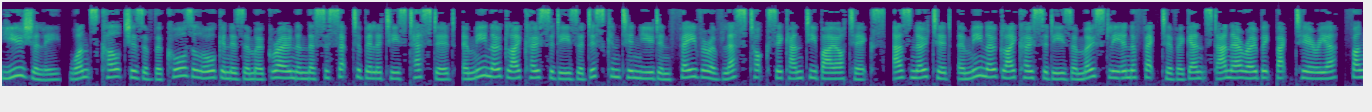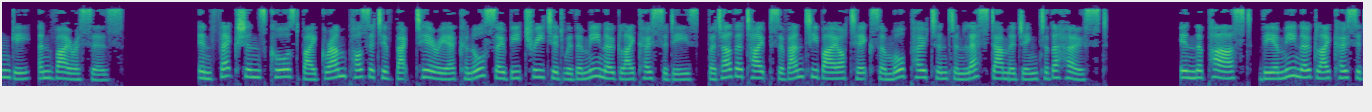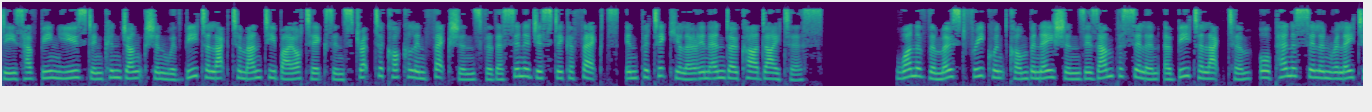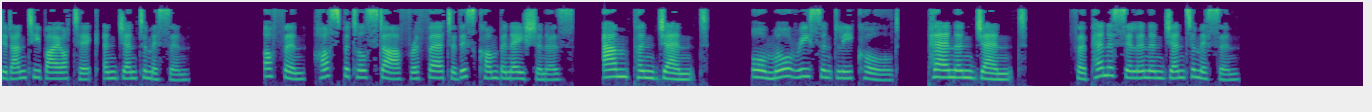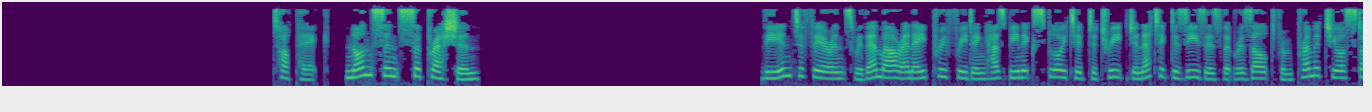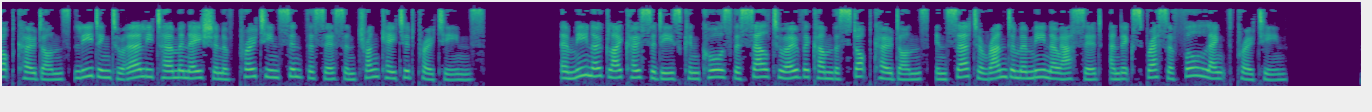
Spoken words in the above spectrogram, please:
Usually, once cultures of the causal organism are grown and their susceptibilities tested, aminoglycosides are discontinued in favor of less toxic antibiotics. As noted, aminoglycosides are mostly ineffective against anaerobic bacteria, fungi, and viruses. Infections caused by gram-positive bacteria can also be treated with aminoglycosides, but other types of antibiotics are more potent and less damaging to the host. In the past, the aminoglycosides have been used in conjunction with beta-lactam antibiotics in streptococcal infections for their synergistic effects, in particular in endocarditis. One of the most frequent combinations is ampicillin a beta-lactam, or penicillin-related antibiotic and gentamicin. Often, hospital staff refer to this combination as amp and gent, or more recently called pen and gent, for penicillin and gentamicin. Nonsense suppression The interference with mRNA proofreading has been exploited to treat genetic diseases that result from premature stop codons leading to early termination of protein synthesis and truncated proteins. Aminoglycosides can cause the cell to overcome the stop codons, insert a random amino acid, and express a full-length protein.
